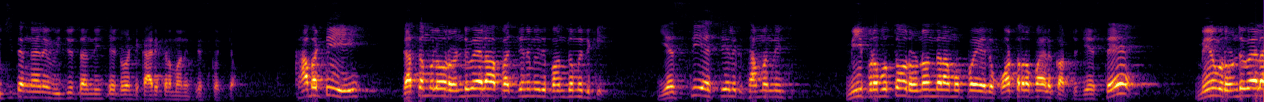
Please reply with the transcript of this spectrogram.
ఉచితంగానే విద్యుత్ అందించేటువంటి కార్యక్రమాన్ని తీసుకొచ్చాం. కాబట్టి గతంలో రెండు వేల పద్దెనిమిది పంతొమ్మిదికి ఎస్సీ ఎస్టీలకు సంబంధించి మీ ప్రభుత్వం రెండు వందల ముప్పై ఐదు కోట్ల రూపాయలు ఖర్చు చేస్తే మేము రెండు వేల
